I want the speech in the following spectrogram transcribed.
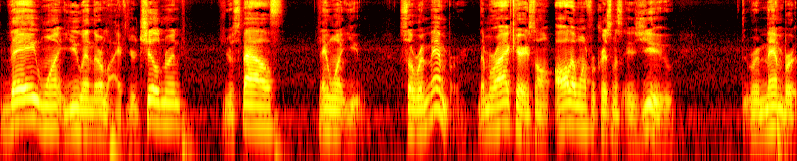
They want you in their life. Your children, your spouse, they want you. So remember the Mariah Carey song, All I Want for Christmas Is You. Remember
